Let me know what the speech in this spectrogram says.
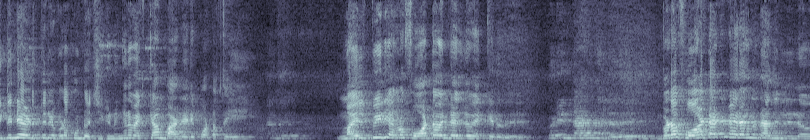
ഇതിനെ എടുത്തിട്ട് ഇവിടെ കൊണ്ടുവച്ചിരിക്കണം? ഇങ്ങനെ വെക്കാൻ പാടില്ലടി പൊട്ടത്തി. മയിൽപ്പീലി അങ്ങനെ ഫോട്ടോന്റെ അതിൽ വെക്കരുത്. ഇവിടെ ഫോട്ടോ ഇത്. ഇവിടെ ഫോട്ടോയുടെ മേലെ അങ്ങനെ ഉണ്ടായിരുന്നില്ലല്ലോ?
